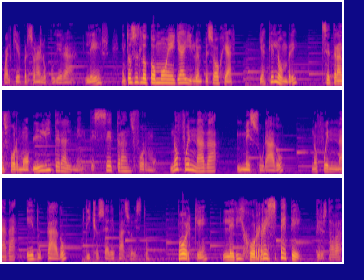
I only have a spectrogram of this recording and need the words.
cualquier persona lo pudiera leer. Entonces lo tomó ella y lo empezó a ojear y aquel hombre se transformó, literalmente, se transformó. No fue nada mesurado, no fue nada educado, dicho sea de paso esto, porque le dijo, respete. Pero estaba,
